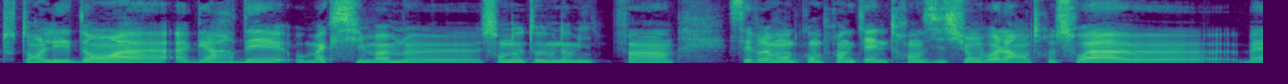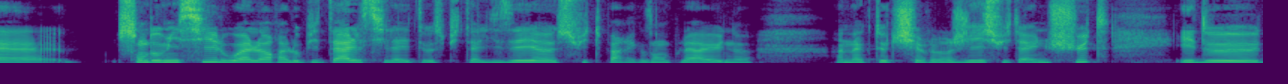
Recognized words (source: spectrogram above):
tout en l'aidant à, garder au maximum euh, son autonomie. Enfin, c'est vraiment de comprendre qu'il y a une transition, voilà, entre soi, euh, bah, son domicile ou alors à l'hôpital s'il a été hospitalisé euh, suite, par exemple, à une un acte de chirurgie suite à une chute et de,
